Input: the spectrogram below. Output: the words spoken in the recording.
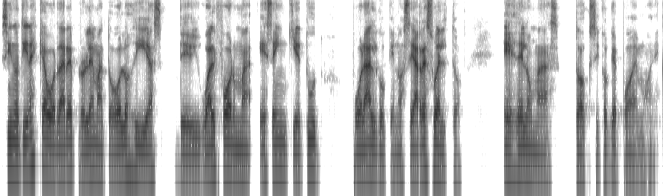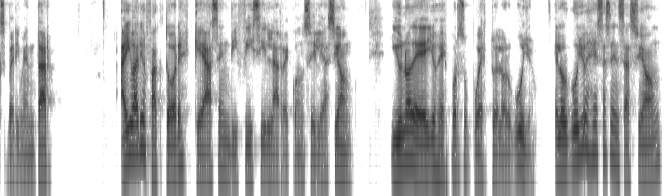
si no tienes que abordar el problema todos los días, de igual forma esa inquietud por algo que no se ha resuelto es de lo más tóxico que podemos experimentar. Hay varios factores que hacen difícil la reconciliación y uno de ellos es por supuesto el orgullo. El orgullo es esa sensación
